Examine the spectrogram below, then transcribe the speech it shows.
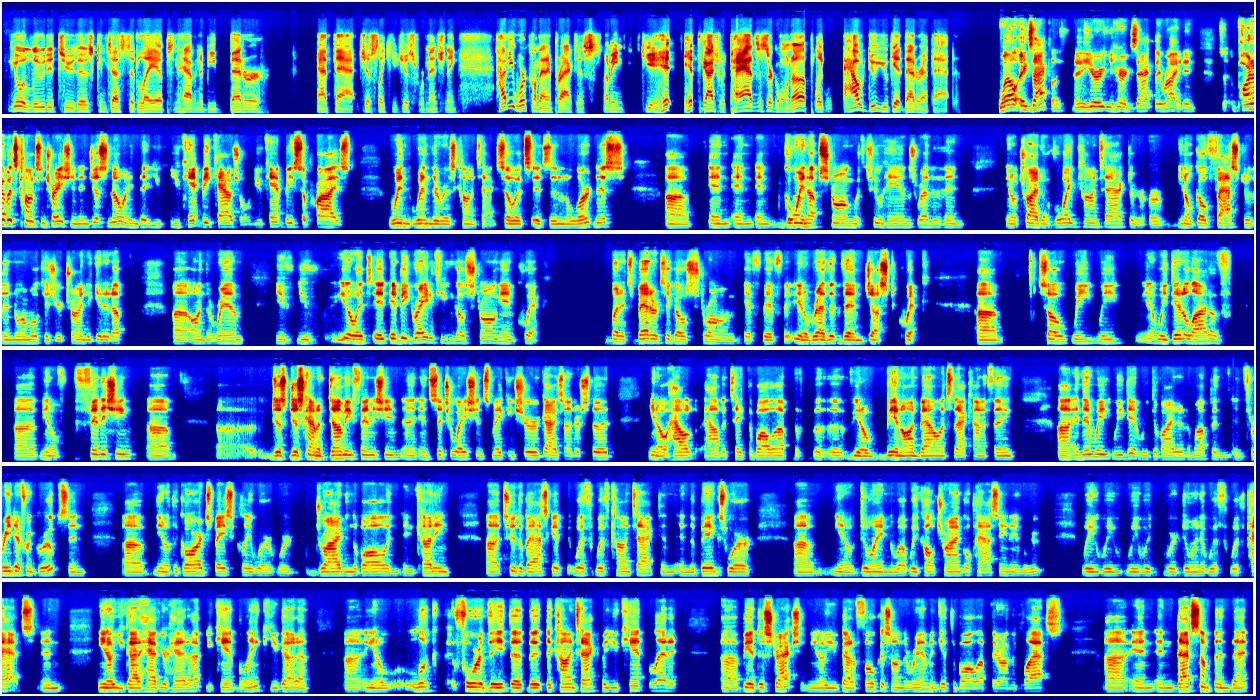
you alluded to those contested layups and having to be better at that, just like you just were mentioning. How do you work on that in practice? I mean, do you hit hit the guys with pads as they're going up? Like, how do you get better at that? Well, exactly. Uh, you're you're exactly right, and part of it's concentration and just knowing that you you can't be casual. You can't be surprised when when there is contact. So it's it's an alertness uh, and and and going up strong with two hands rather than you know try to avoid contact or, or you know go faster than normal because you're trying to get it up uh, on the rim. You've you've you know it, it it'd be great if you can go strong and quick, but it's better to go strong if if you know rather than just quick. Um, so we we you know we did a lot of uh, you know finishing. Uh, uh, just just kind of dummy finishing uh, in situations, making sure guys understood, you know how how to take the ball up, the, the you know being on balance, that kind of thing. Uh, and then we we did we divided them up in, in three different groups, and uh, you know the guards basically were were driving the ball and, and cutting uh, to the basket with with contact, and, and the bigs were um, you know doing what we call triangle passing, and we we we we would we're doing it with with pads and you know you got to have your head up. You can't blink. You got to uh, you know look for the, the, the the contact but you can't let it uh, be a distraction. You know you've got to focus on the rim and get the ball up there on the glass. Uh, and and that's something that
